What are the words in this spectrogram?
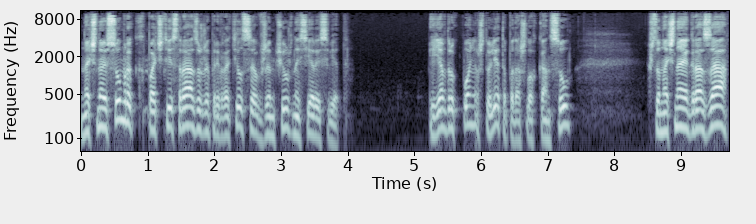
Ночной сумрак почти сразу же превратился в жемчужный серый свет. И я вдруг понял, что лето подошло к концу — что ночная гроза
